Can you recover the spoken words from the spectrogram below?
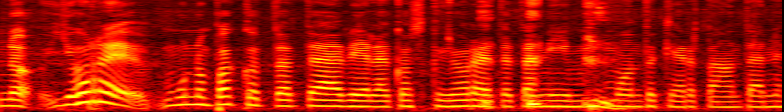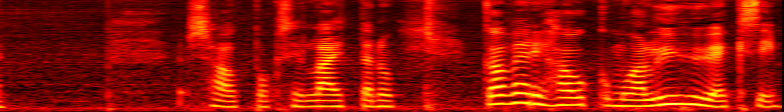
No Jore, mun on pakko ottaa tämä vielä, koska Jore tätä niin monta kertaa on tänne Shoutboxiin laittanut. Kaveri haukkui mua lyhyeksi,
